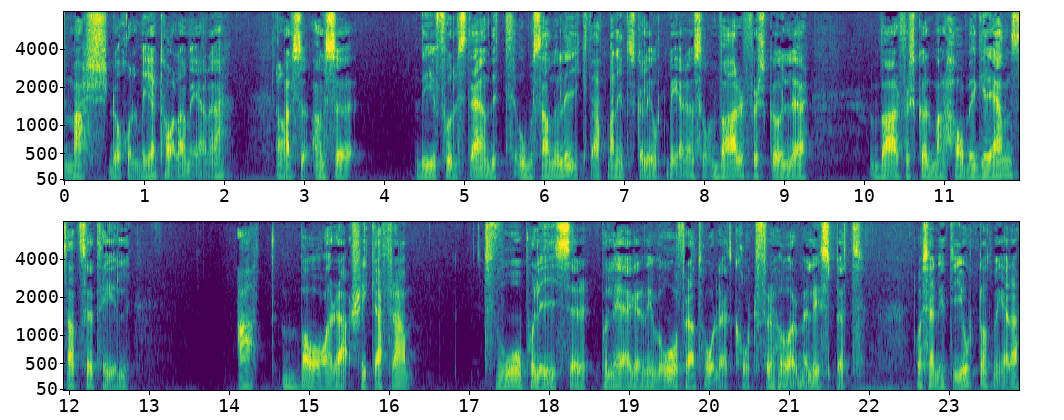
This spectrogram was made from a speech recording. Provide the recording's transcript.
mars då Holmér talar med henne. Ja. Alltså, alltså, det är ju fullständigt osannolikt att man inte skulle ha gjort mer än så. Varför skulle, varför skulle man ha begränsat sig till att bara skicka fram två poliser på lägre nivå för att hålla ett kort förhör med Lisbeth och sen inte gjort något mera.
